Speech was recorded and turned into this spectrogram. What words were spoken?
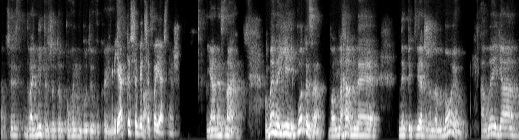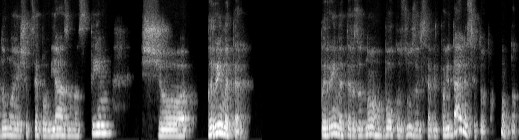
Там через два дні ти вже повинен бути в Україні. Як ти собі Класно. це пояснюєш? Я не знаю. У мене є гіпотеза, вона не не підтверджена мною, але я думаю, що це пов'язано з тим, що периметр периметр з одного боку зузився відповідальності до ну, до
